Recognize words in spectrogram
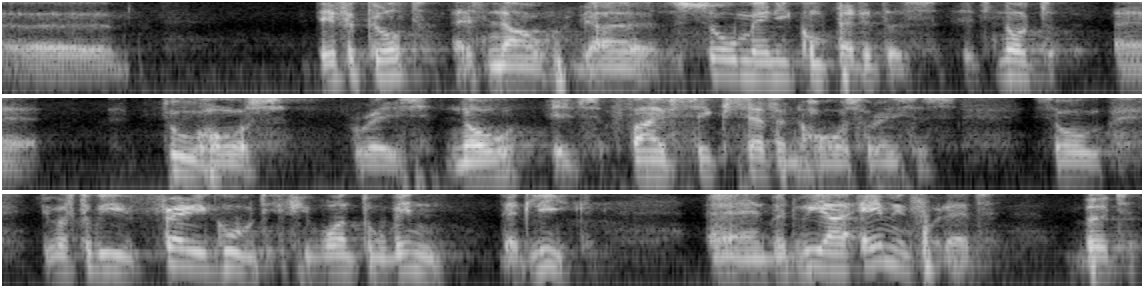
uh, difficult as now. Are so many competitors. It's not a two horse race. No, it's five, six, seven horse races. So you have to be very good if you want to win that league. And but we are aiming for that. But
